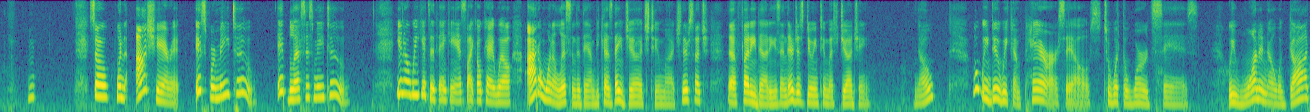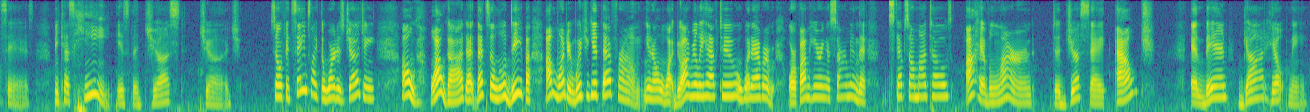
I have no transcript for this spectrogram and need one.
So when I share it, it's for me too. It blesses me too. You know, we get to thinking, it's like, okay, well, I don't want to listen to them because they judge too much. They're such uh, fuddy duddies and they're just doing too much judging. No. What we do, we compare ourselves to what the Word says. We want to know what God says because He is the just judge. So if it seems like the word is judging, oh wow, God, that that's a little deep. I, am wondering where'd you get that from? You know, what do I really have to, or whatever? Or if I'm hearing a sermon that steps on my toes, I have learned to just say, "Ouch," and then God help me,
